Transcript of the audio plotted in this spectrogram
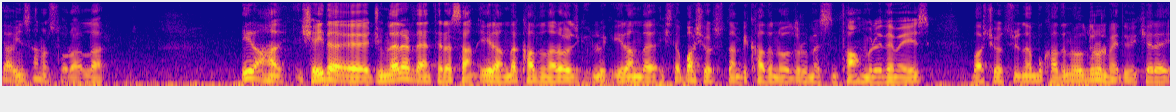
Ya insana sorarlar. İran şey de e, cümleler de enteresan. İran'da kadınlara özgürlük. İran'da işte başörtüsünden bir kadın öldürülmesini tahammül edemeyiz. Başörtüsünden bu kadın öldürülmedi bir kere.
